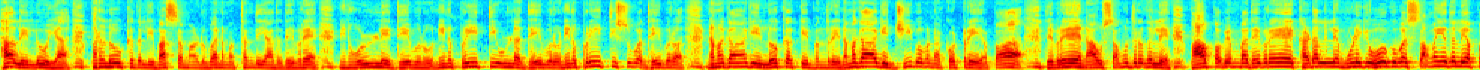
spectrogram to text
ಹಾಲೆಲ್ಲೂಯ. ಪರಲೋಕದಲ್ಲಿ ವಾಸ ಮಾಡುವ ನಮ್ಮ ತಂದೆಯಾದ ದೇವರೇ, ನೀನು ಒಳ್ಳೆ ದೇವರು, ನೀನು ಪ್ರೀತಿಯುಳ್ಳ ದೇವರು, ನೀನು ಪ್ರೀತಿಸುವ ದೇವರು. ನಮಗಾಗಿ ಲೋಕಕ್ಕೆ ಬಂದರೆ, ನಮಗಾಗಿ ಜೀವವನ್ನು ಕೊಟ್ಟರೆ ಅಪ್ಪ. ದೇವರೇ, ನಾವು ಸಮುದ್ರದಲ್ಲಿ, ಪಾಪವೆಂಬ ದೇವರೇ, ಕಡಲಲ್ಲಿ ಮುಳುಗಿ ಹೋಗುವ ಸಮಯದಲ್ಲಿ ಅಪ್ಪ,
